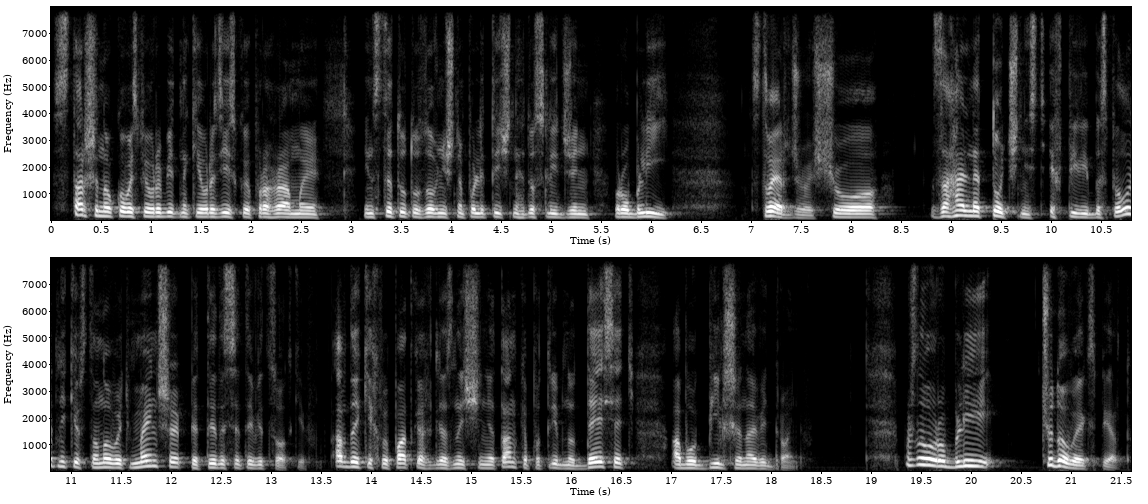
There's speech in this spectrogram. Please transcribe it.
Старший науковий співробітник Євразійської програми Інституту зовнішньополітичних досліджень Роблій стверджує, що загальна точність FPV-безпілотників становить менше 50%, а в деяких випадках для знищення танка потрібно 10 або більше навіть дронів. Можливо, Роблі чудовий експерт,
